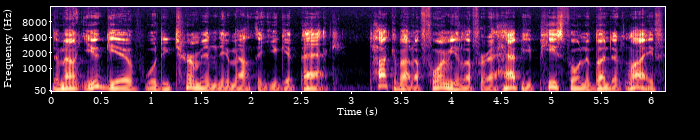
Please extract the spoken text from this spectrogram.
The amount you give will determine the amount that you get back. Talk about a formula for a happy, peaceful, and abundant life.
